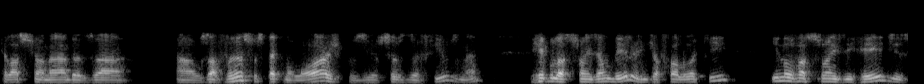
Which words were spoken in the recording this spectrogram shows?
relacionadas a, aos avanços tecnológicos e os seus desafios, né? Regulações é um deles, a gente já falou aqui. Inovações e redes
